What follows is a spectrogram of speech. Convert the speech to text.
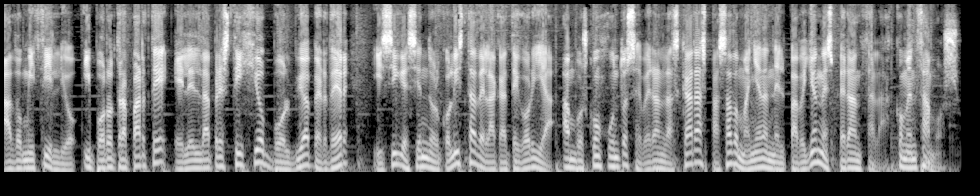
a domicilio y por otra parte el Elda Prestigio volvió a perder y sigue siendo el colista de la categoría. Ambos conjuntos se verán las caras pasado mañana en el pabellón Esperanzala. Comenzamos.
